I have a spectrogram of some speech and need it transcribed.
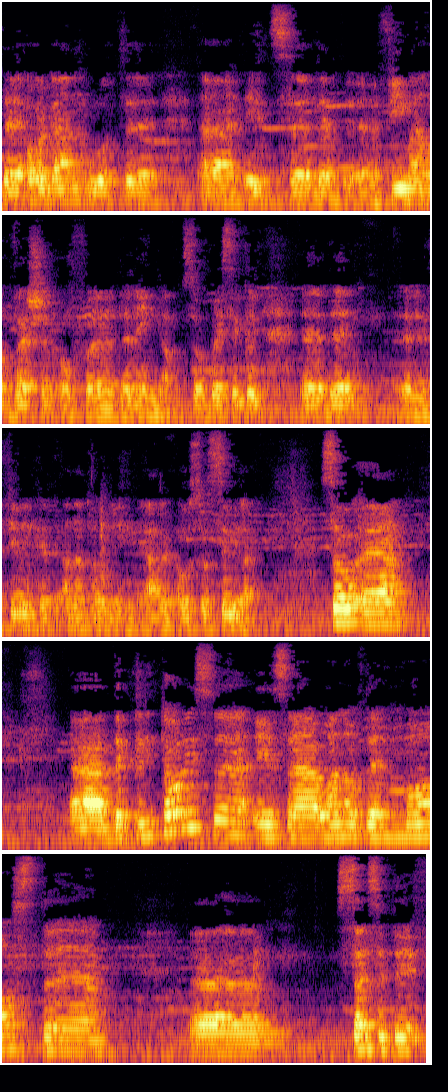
the organ would uh, uh, it's uh, the female version of the lingam. So basically, the feeling and anatomy are also similar. So. Uh, the clitoris uh, is uh, one of the most um, sensitive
